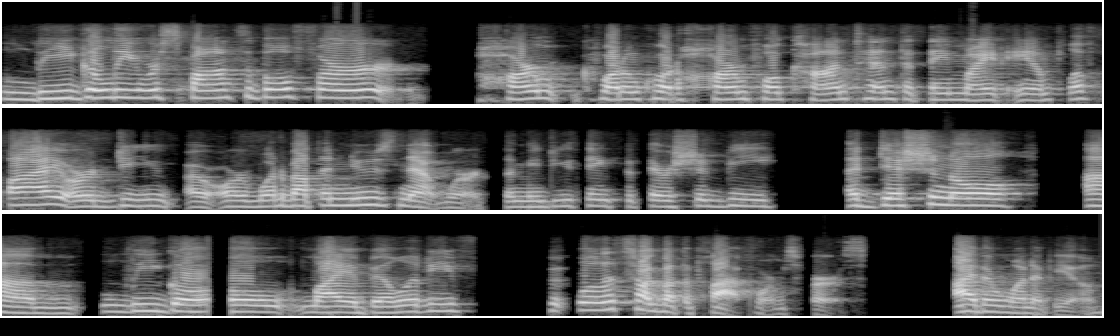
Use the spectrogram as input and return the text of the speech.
legally responsible for harm quote unquote harmful content that they might amplify or do you or what about the news networks i mean do you think that there should be additional um, legal liability well let's talk about the platforms first either one of you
